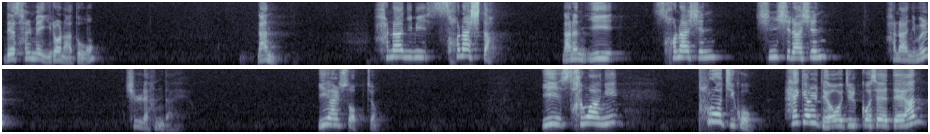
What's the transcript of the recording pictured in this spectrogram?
내 삶에 일어나도 난 하나님이 선하시다. 나는 이 선하신 신실하신 하나님을 신뢰한다예요. 이해할 수 없죠. 이 상황이 풀어지고 해결되어질 것에 대한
